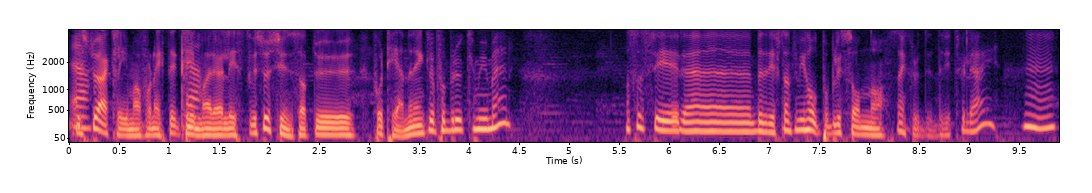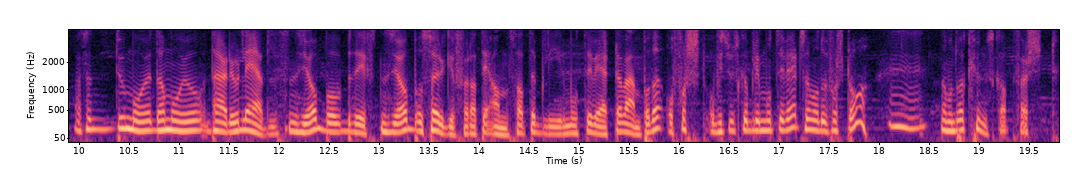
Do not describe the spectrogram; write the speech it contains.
Hvis du er klimafornekter, klimarealist, hvis du syns at du fortjener egentlig å forbruke mye mer. Og så sier eh, bedriften at vi holder på å bli sånn nå. Så tenker du det dritt vil jeg. Mm. Altså, du må jo, da, må jo, da er det jo ledelsens jobb og bedriftens jobb å sørge for at de ansatte blir motivert til å være med på det. Og, forst- og hvis du skal bli motivert, så må du forstå. Mm. Da må du ha kunnskap først.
